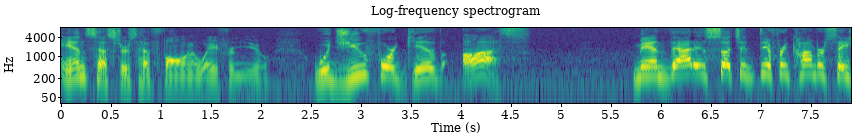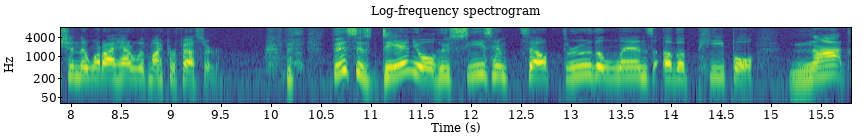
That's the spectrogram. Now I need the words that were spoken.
ancestors have fallen away from you. Would you forgive us? Man, that is such a different conversation than what I had with my professor. this is Daniel who sees himself through the lens of a people, not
